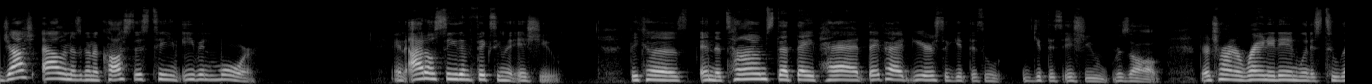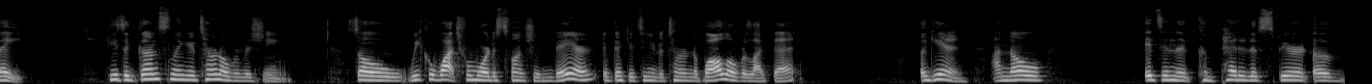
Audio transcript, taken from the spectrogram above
Josh Allen is going to cost this team even more. And I don't see them fixing the issue because in the times that they've had, they've had years to get this get this issue resolved. They're trying to rein it in when it's too late. He's a gunslinging turnover machine. So we could watch for more dysfunction there if they continue to turn the ball over like that. Again, I know it's in the competitive spirit of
